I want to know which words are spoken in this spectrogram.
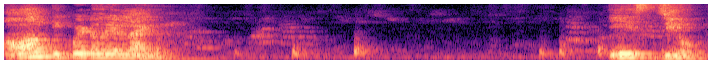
on equatorial line is 0.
